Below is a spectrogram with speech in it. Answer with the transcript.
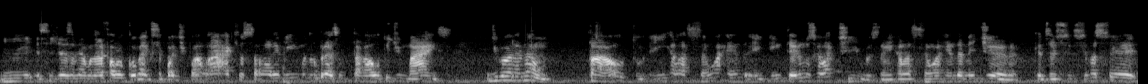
E esses dias a minha mulher falou: como é que você pode falar que o salário mínimo no Brasil está alto demais? Eu digo: olha, não, está alto em relação à renda, em termos relativos, né, em relação à renda mediana. Quer dizer, se, se você,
